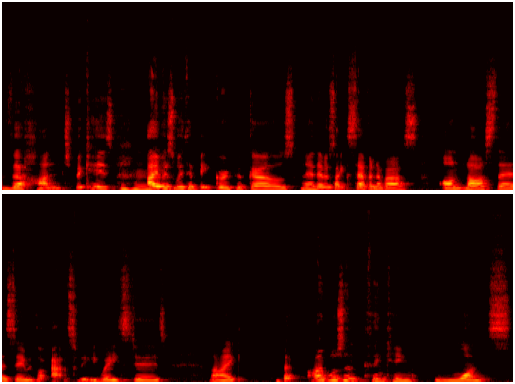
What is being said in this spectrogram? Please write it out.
the hunt. Because Mm-hmm. I was with a big group of girls. No, there was like seven of us on last Thursday. We got absolutely wasted. Like, but I wasn't thinking once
